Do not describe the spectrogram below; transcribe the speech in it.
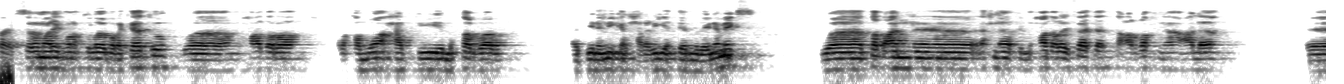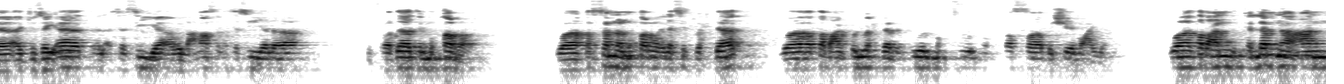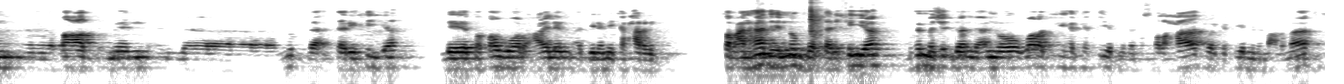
طيب السلام عليكم ورحمة الله وبركاته. ومحاضرة رقم واحد في مقرر الديناميكا الحرارية ثيرموداينامكس وطبعا آه، إحنا في المحاضرة اللي فاتت تعرفنا على آه، الجزيئات الأساسية أو العناصر الأساسية لمفردات المقرر. وقسمنا المقرر إلى ست وحدات. وطبعا كل وحدة بتكون مقصود مختصة بشيء معين. وطبعا تكلمنا عن آه، بعض من النبذه التاريخيه لتطور علم الديناميكا الحراريه. طبعا هذه النبذة التاريخية مهمة جدا لأنه ورد فيها الكثير من المصطلحات والكثير من المعلومات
